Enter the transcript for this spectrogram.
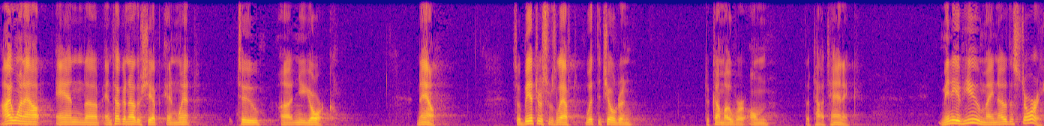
I went out and, uh, and took another ship and went to uh, New York. Now, so Beatrice was left with the children to come over on the Titanic. Many of you may know the story.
